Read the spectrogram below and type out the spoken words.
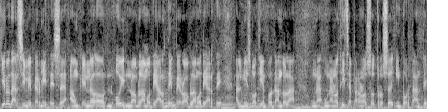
Quiero dar, si me permites, aunque no, hoy no hablamos de arte, pero hablamos de arte al mismo tiempo, dándola una, una noticia para nosotros eh, importante,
